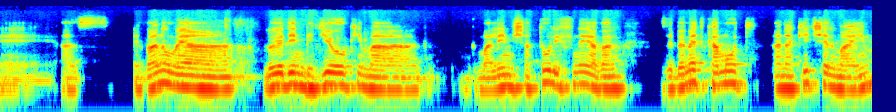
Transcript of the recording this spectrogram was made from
אה, אז הבנו מה... לא יודעים בדיוק אם הגמלים שתו לפני, אבל זה באמת כמות ענקית של מים,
